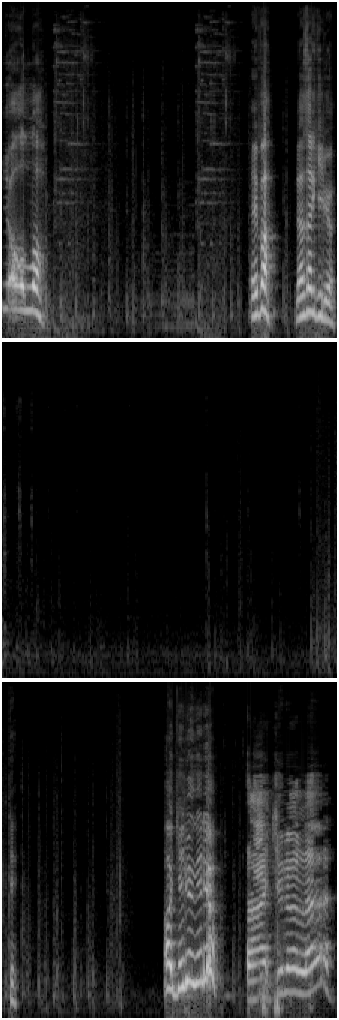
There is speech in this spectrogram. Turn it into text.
Ya Allah. Eyvah. Lazer geliyor. Gitti. Aa geliyor geliyor. Sakin ol la.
